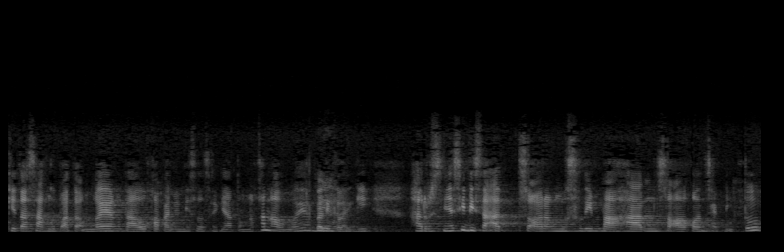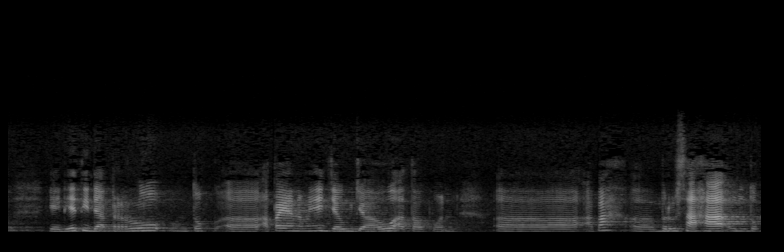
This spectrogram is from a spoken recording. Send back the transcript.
kita sanggup atau enggak yang tahu kapan ini selesainya atau enggak kan Allah ya balik Iya. lagi. Harusnya sih di saat seorang muslim paham soal konsep itu ya dia tidak perlu untuk eh, apa ya namanya jauh-jauh ataupun eh, apa eh, berusaha untuk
